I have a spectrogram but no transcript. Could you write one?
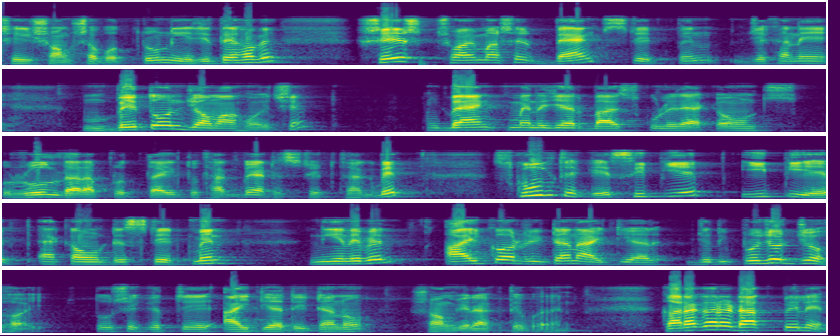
সেই শংসাপত্রও নিয়ে যেতে হবে। শেষ ছয় মাসের ব্যাংক স্টেটমেন্ট যেখানে বেতন জমা হয়েছে ব্যাংক ম্যানেজার বা স্কুলের অ্যাকাউন্টস রোল দ্বারা প্রত্যায়িত থাকবে, অ্যাটেস্টেড থাকবে। স্কুল থেকে সিপিএফ, ইপিএফ অ্যাকাউন্টের স্টেটমেন্ট নিয়ে নেবেন। আয়কর রিটার্ন আইটিআর যদি প্রযোজ্য হয়, তো সেক্ষেত্রে আইটিআর রিটার্নও সঙ্গে রাখতে পারেন। কারা কারা ডাক পেলেন?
